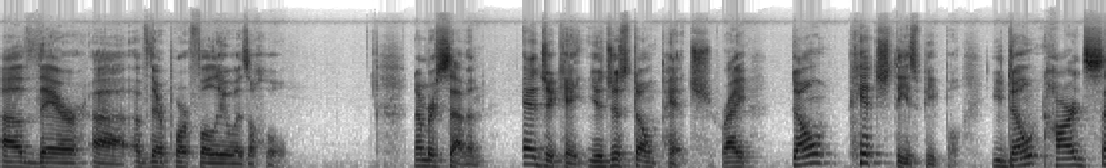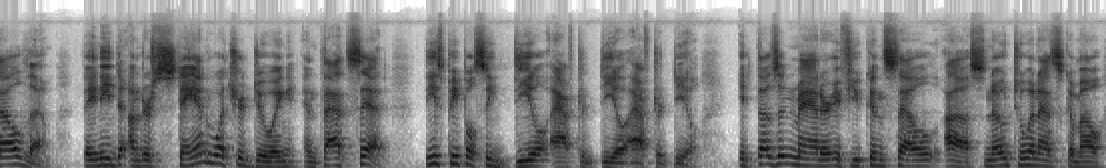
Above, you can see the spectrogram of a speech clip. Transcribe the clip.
of their uh, of their portfolio as a whole. Number seven, educate. You just don't pitch, right? Don't pitch these people. You don't hard sell them. They need to understand what you're doing, and that's it. These people see deal after deal after deal. It doesn't matter if you can sell uh, snow to an Eskimo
